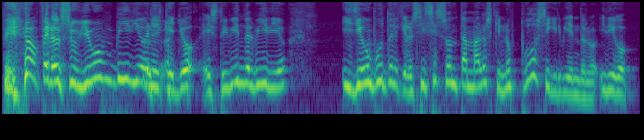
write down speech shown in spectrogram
Pero, pero subió un vídeo en el que yo estoy viendo el vídeo y llega un punto en el que los chistes son tan malos que no puedo seguir viéndolo. Y digo,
